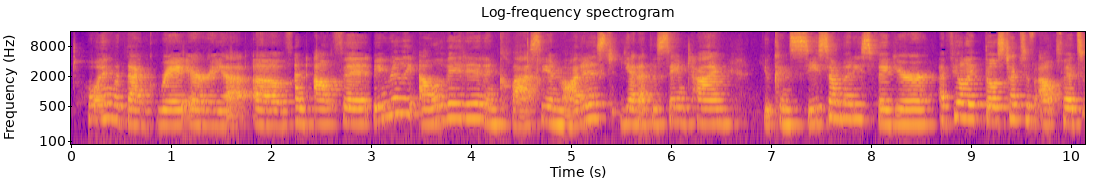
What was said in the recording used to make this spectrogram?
toying with that gray area of an outfit being really elevated and classy and modest, yet at the same time, You can see somebody's figure. I feel like those types of outfits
